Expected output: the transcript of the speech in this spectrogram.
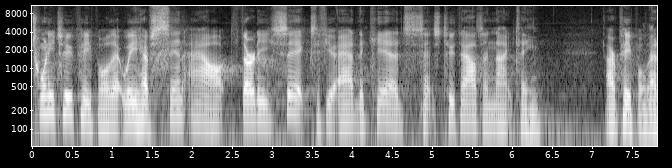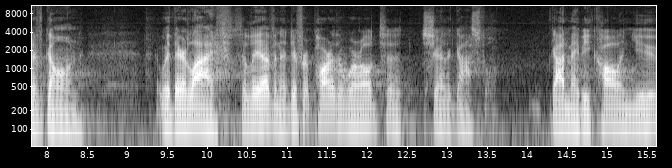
22 people that we have sent out, 36 if you add the kids, since 2019. Our people that have gone with their life to live in a different part of the world to share the gospel. God may be calling you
